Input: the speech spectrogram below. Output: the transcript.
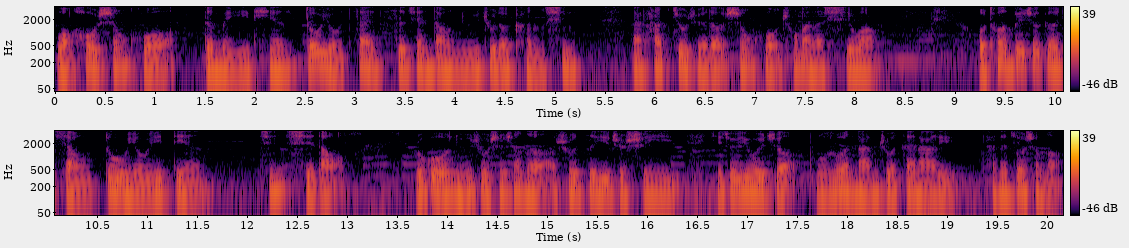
往后生活的每一天都有再次见到女主的可能性，那他就觉得生活充满了希望。我突然被这个角度有一点惊奇到，如果女主身上的数字一直是一，也就意味着不论男主在哪里，他在做什么，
